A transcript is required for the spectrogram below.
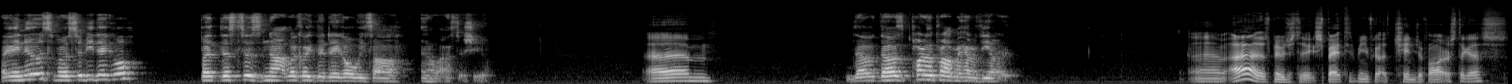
Like I knew it was supposed to be Diggle, but this does not look like the Diggle we saw in the last issue. um, That, that was part of the problem I had with the art. Um, ah, it's maybe just expected when You've got a change of artist, I guess.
